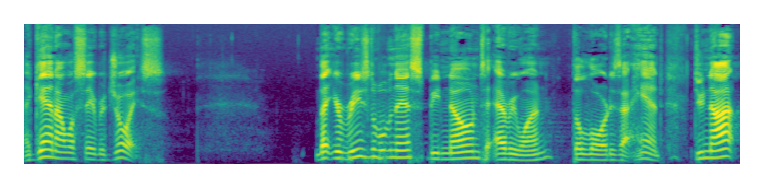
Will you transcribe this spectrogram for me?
Again, I will say rejoice. Let your reasonableness be known to everyone. The Lord is at hand. Do not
